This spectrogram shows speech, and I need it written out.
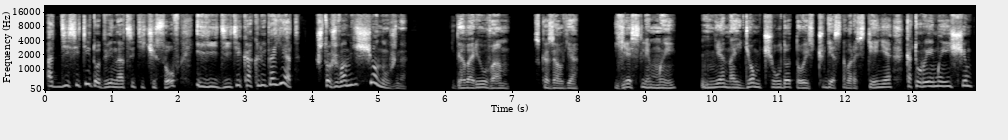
от десяти до двенадцати часов и едите, как людоед. Что же вам еще нужно?» «Говорю вам», — сказал я, — «если мы не найдем чудо, то есть чудесного растения, которое мы ищем,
